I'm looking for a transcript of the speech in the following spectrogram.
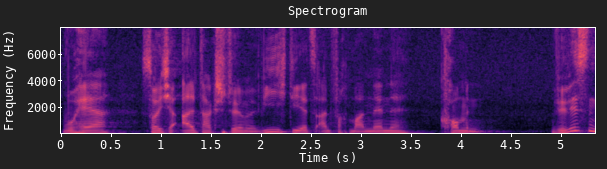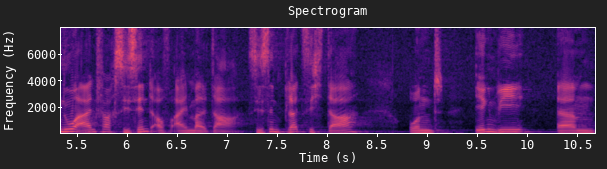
woher solche Alltagsstürme, wie ich die jetzt einfach mal nenne, kommen. Wir wissen nur einfach, sie sind auf einmal da. Sie sind plötzlich da und irgendwie, ähm,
